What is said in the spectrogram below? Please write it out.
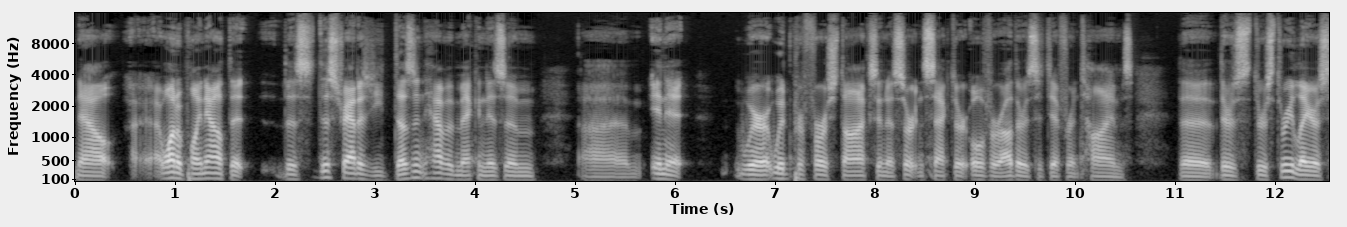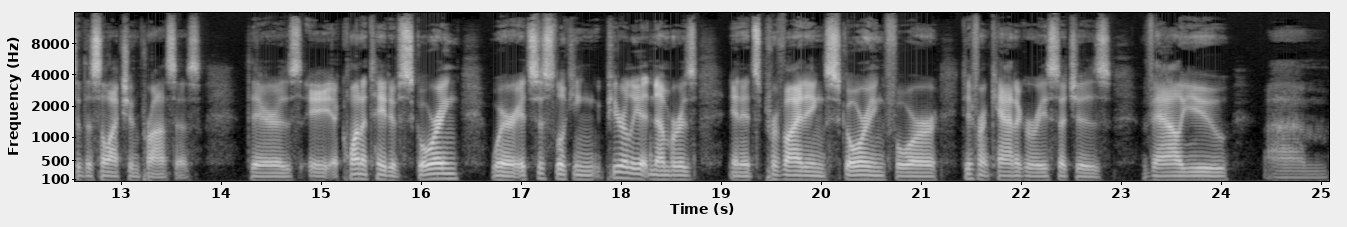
Now, I, I want to point out that this this strategy doesn't have a mechanism um, in it where it would prefer stocks in a certain sector over others at different times. The there's there's three layers to the selection process. There's a, a, quantitative scoring where it's just looking purely at numbers and it's providing scoring for different categories such as value, um,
